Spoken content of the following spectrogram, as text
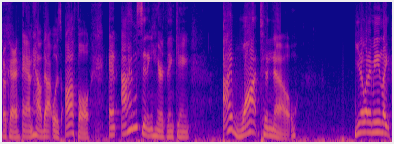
Okay. and how that was awful. And I'm sitting here thinking, I want to know. You know what I mean? Like,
